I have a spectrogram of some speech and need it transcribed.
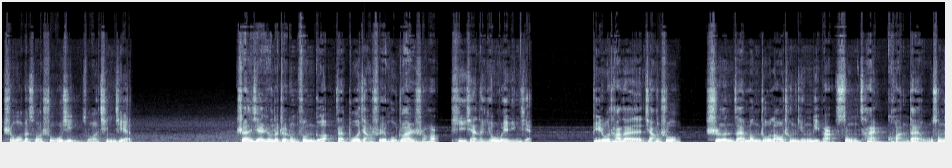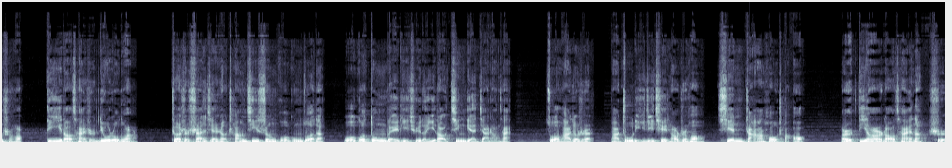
是我们所熟悉、所亲切的。单先生的这种风格在播讲《水浒传》时候体现的尤为明显。比如他在讲述施恩在孟州牢城营里边送菜款待武松时候，第一道菜是溜肉段这是单先生长期生活工作的我国东北地区的一道经典家常菜，做法就是把猪里脊切条之后先炸后炒，而第二道菜呢是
